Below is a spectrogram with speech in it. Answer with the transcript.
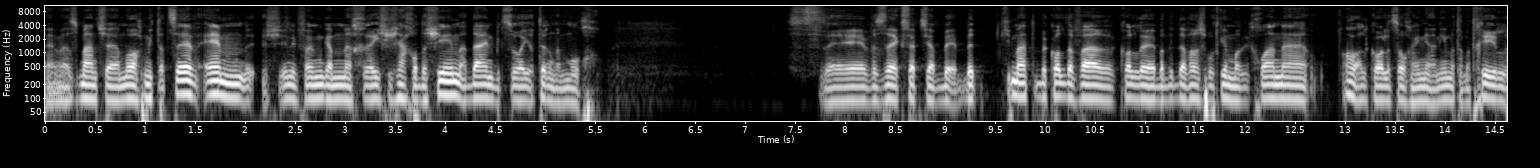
אה, מהזמן שהמוח מתעצב, הם, שלפעמים גם אחרי שישה חודשים, עדיין ביצוע יותר נמוך. זה, וזה אקספציה ב, ב, כמעט בכל דבר, כל אה, דבר שבודקים מריחואנה, או אלכוהול לצורך העניין, אם אתה מתחיל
